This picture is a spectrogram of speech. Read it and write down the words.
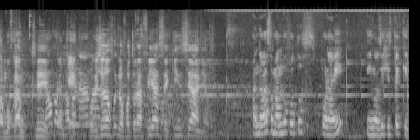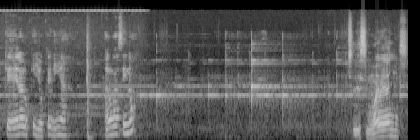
están buscando? Sí. No, pero no ¿Qué? por nada Porque yo lo, lo fotografié hace 15 años. Andabas tomando fotos por ahí y nos dijiste que qué era lo que yo quería. Algo así, ¿no? 19 años.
